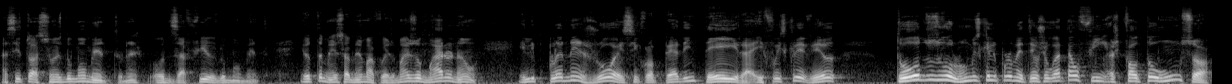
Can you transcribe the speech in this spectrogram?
às situações do momento, né? ou desafios do momento. Eu também sou a mesma coisa, mas o Mário não. Ele planejou a enciclopédia inteira e foi escrever todos os volumes que ele prometeu. Chegou até o fim, acho que faltou um só.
